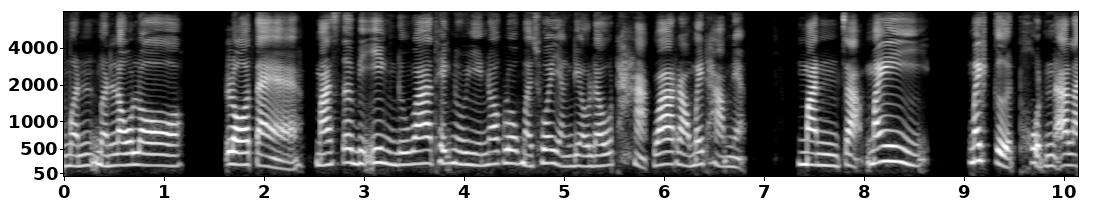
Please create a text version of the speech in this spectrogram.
เหมือนเหมือนเรารอรอแต่ Master Being หรือว่าเทคโนโลยีนอกโลกมาช่วยอย่างเดียวแล้วหากว่าเราไม่ทำเนี่ย มันจะไม่ไม่เกิดผลอะไร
